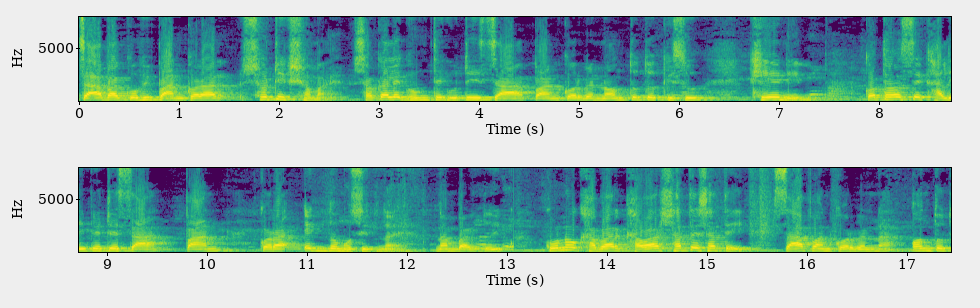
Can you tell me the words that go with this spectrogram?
চা বা কফি পান করার সঠিক সময়। সকালে ঘুম থেকে উঠেই চা পান করবেন, অন্তত কিছু খেয়ে নিন। কথা হচ্ছে, খালি পেটে চা পান করা একদম উচিত নয়। নাম্বার দুই কোনো খাবার খাওয়ার সাথে সাথেই চা পান করবেন না। অন্তত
